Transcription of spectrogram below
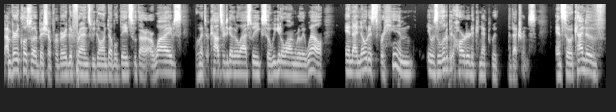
I'm very close with our bishop. We're very good friends. We go on double dates with our, our wives. We went to a concert together last week, so we get along really well. And I noticed for him, it was a little bit harder to connect with the veterans. And so it kind of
